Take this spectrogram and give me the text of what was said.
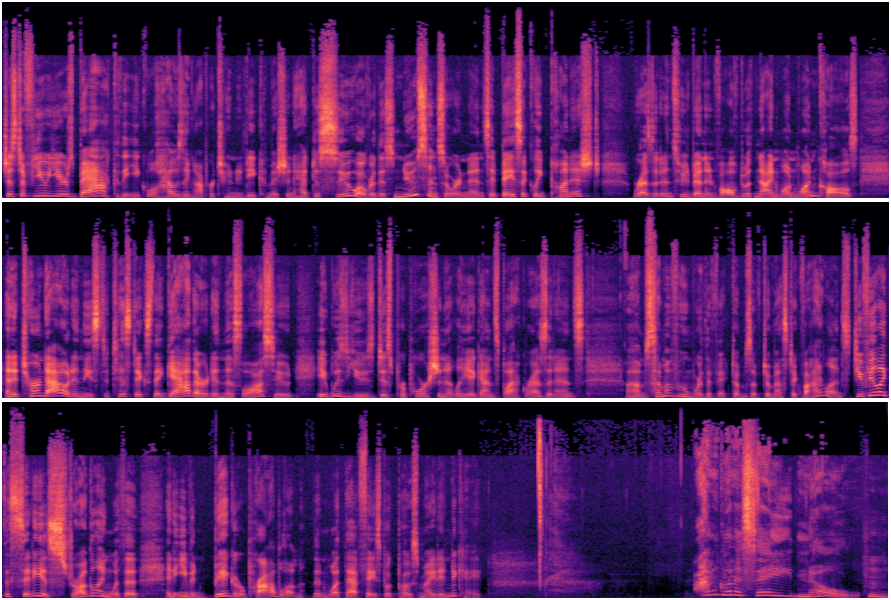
just a few years back, the Equal Housing Opportunity Commission had to sue over this nuisance ordinance. It basically punished residents who'd been involved with 911 calls, and it turned out in these statistics they gathered in this lawsuit, it was used disproportionately against black black residents, um, some of whom were the victims of domestic violence. Do you feel like the city is struggling with a, an even bigger problem than what that Facebook post might indicate? I'm going to say no. Hmm.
